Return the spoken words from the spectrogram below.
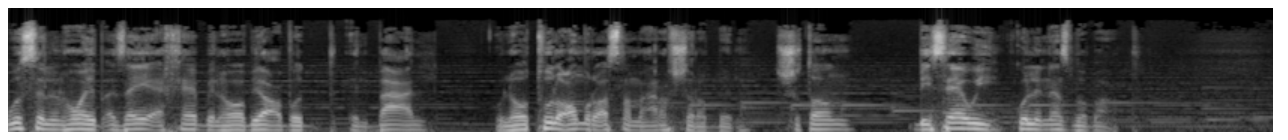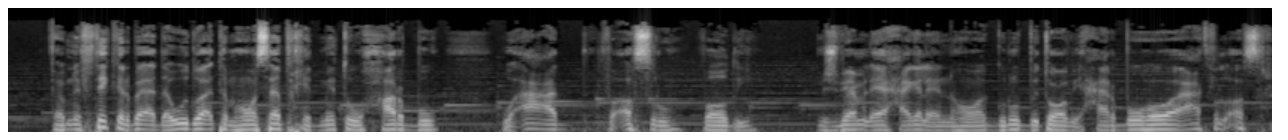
وصل إن هو يبقى زي أخاب اللي هو بيعبد البعل واللي هو طول عمره أصلا ما يعرفش ربنا. الشيطان بيساوي كل الناس ببعض. فبنفتكر بقى داود وقت ما هو ساب خدمته وحاربه وقعد في قصره فاضي مش بيعمل أي حاجة لأن هو الجنود بتوعه بيحاربوا وهو قاعد في القصر.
